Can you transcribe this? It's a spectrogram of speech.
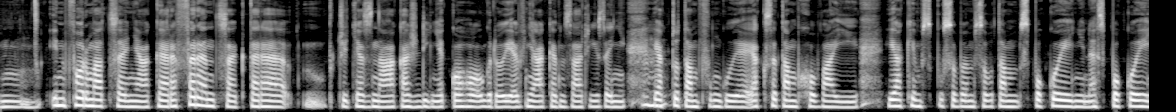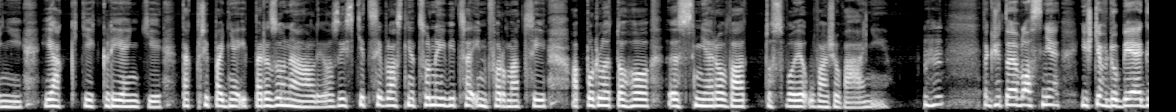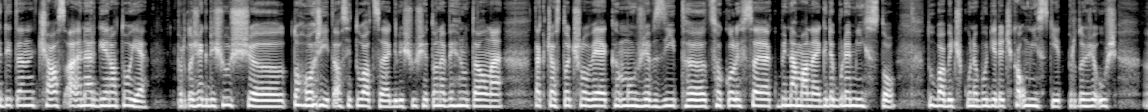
um, informace, nějaké reference, které určitě zná každý někoho, kdo je v nějakém zařízení, mm-hmm. jak to tam funguje, jak se tam chovají, jakým jakým způsobem jsou tam spokojení, nespokojení, jak ti klienti, tak případně i personál. Jo? Zjistit si vlastně co nejvíce informací a podle toho eh, směrovat to svoje uvažování. Mm-hmm. Takže to je vlastně ještě v době, kdy ten čas a energie na to je. Protože když už eh, to hoří, ta situace, když už je to nevyhnutelné, tak často člověk může vzít eh, cokoliv se jakoby namane, kde bude místo tu babičku nebo dědečka umístit, protože už eh,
